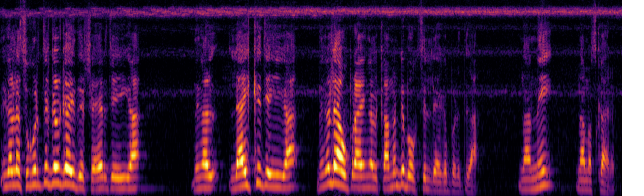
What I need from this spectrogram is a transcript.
നിങ്ങളുടെ സുഹൃത്തുക്കൾക്ക് ഇത് ഷെയർ ചെയ്യുക നിങ്ങൾ ലൈക്ക് ചെയ്യുക നിങ്ങളുടെ അഭിപ്രായങ്ങൾ കമന്റ് ബോക്സിൽ രേഖപ്പെടുത്തുക. നന്ദി നമസ്കാരം.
